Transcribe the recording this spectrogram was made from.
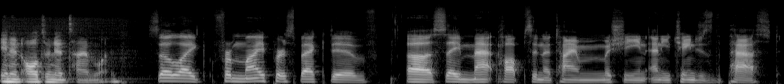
in an alternate timeline. So, like, from my perspective, uh, say Matt hops in a time machine and he changes the past.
